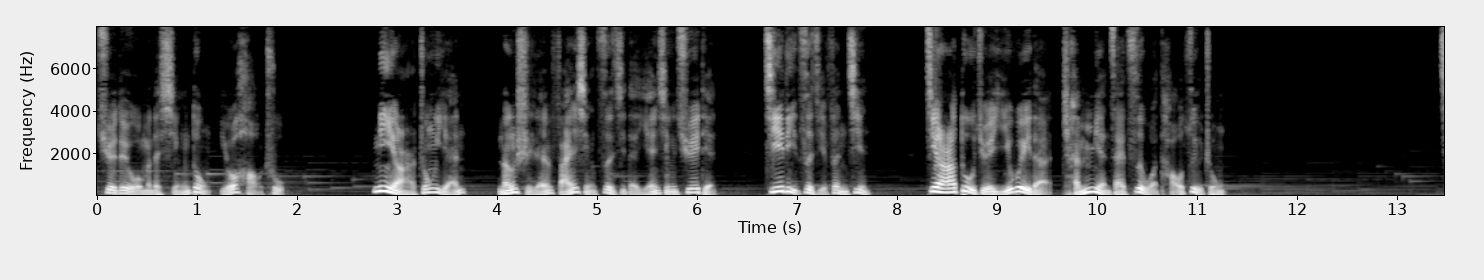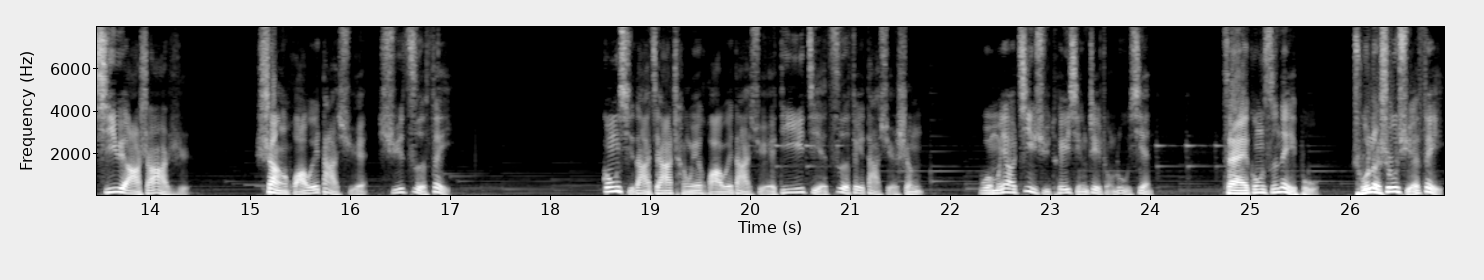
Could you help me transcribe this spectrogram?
却对我们的行动有好处。逆耳忠言能使人反省自己的言行缺点，激励自己奋进。进而杜绝一味的沉湎在自我陶醉中。七月二十二日，上华为大学需自费。恭喜大家成为华为大学第一届自费大学生。我们要继续推行这种路线，在公司内部，除了收学费、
